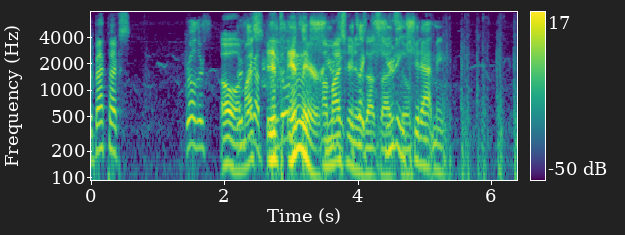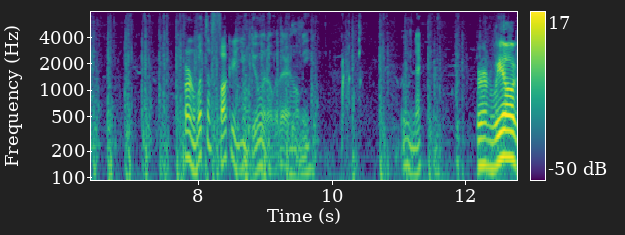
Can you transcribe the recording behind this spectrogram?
Your backpack's. Bro, there's. Oh, on my. like It's in there. like On my screen, it's it was like outside shooting still. shit at me. Burn, what the fuck are you doing over there, homie? Ooh, nectar. Burn, we all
